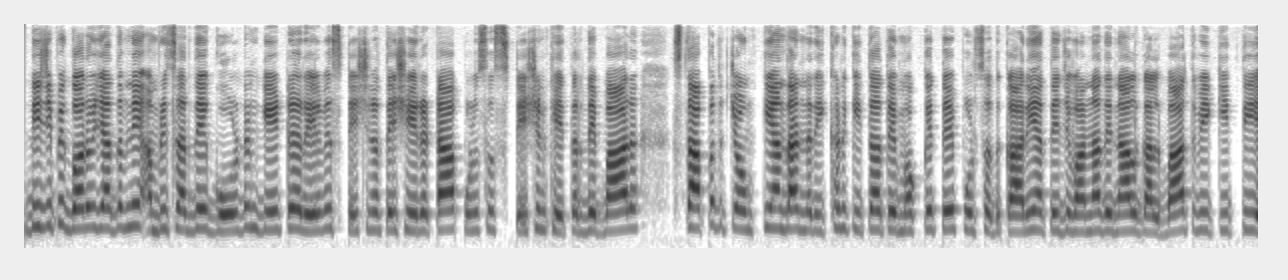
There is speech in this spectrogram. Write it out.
ਡੀਜੀਪੀ ਗੌਰਵ ਯਾਦਵ ਨੇ ਅੰਮ੍ਰਿਤਸਰ ਦੇ 골ਡਨ ਗੇਟ, ਰੇਲਵੇ ਸਟੇਸ਼ਨ ਅਤੇ ਸ਼ੇਰਟਾ ਪੁਲਿਸ ਸਟੇਸ਼ਨ ਖੇਤਰ ਦੇ ਬਾਹਰ ਸਥਾਪਿਤ ਚੌਂਕੀਆਂ ਦਾ ਨਿਰੀਖਣ ਕੀਤਾ ਤੇ ਮੌਕੇ ਤੇ ਪੁਲਿਸ ਅਧਿਕਾਰੀਆਂ ਅਤੇ ਜਵਾਨਾਂ ਦੇ ਨਾਲ ਗੱਲਬਾਤ ਵੀ ਕੀਤੀ ਹੈ।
